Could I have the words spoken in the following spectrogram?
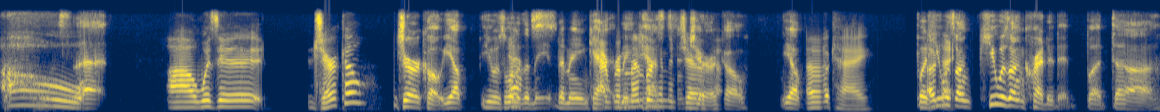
Oh, that uh, was it Jericho? Jericho. Yep, he was one of the main Yes. the main cast. remember him in in Jericho. Yep, Okay. but he Okay. was un, he was uncredited, but. uh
